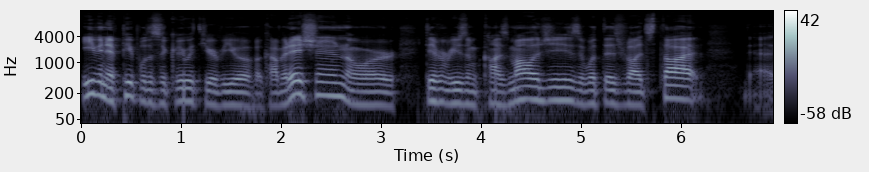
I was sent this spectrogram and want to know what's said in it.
even if people disagree with your view of accommodation or different views of cosmologies and what the Israelites thought, uh,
